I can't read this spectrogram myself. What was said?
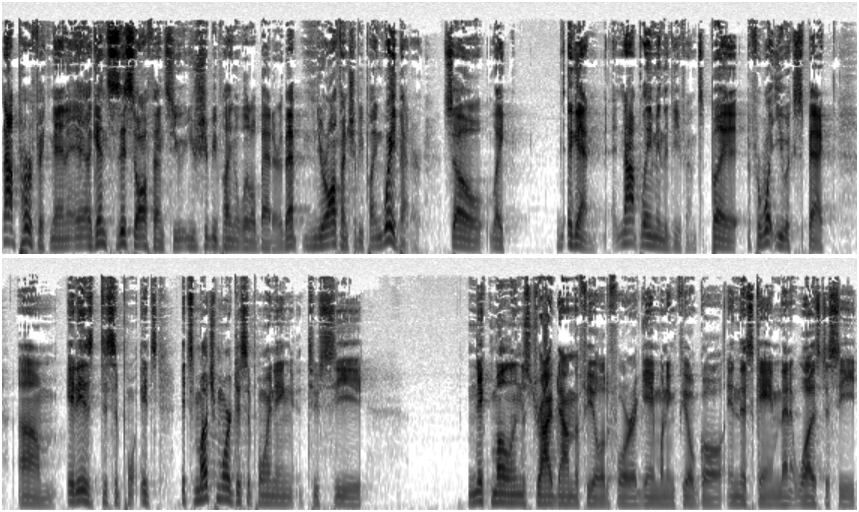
not perfect, man. Against this offense, you you should be playing a little better. That your offense should be playing way better. So, like again, not blaming the defense, but for what you expect, um, it is disappoint. It's it's much more disappointing to see Nick Mullens drive down the field for a game winning field goal in this game than it was to see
